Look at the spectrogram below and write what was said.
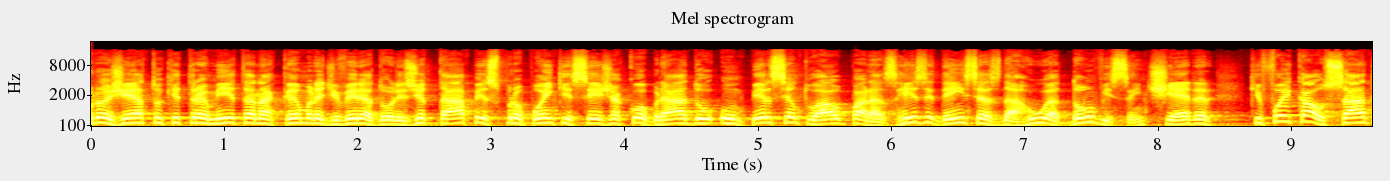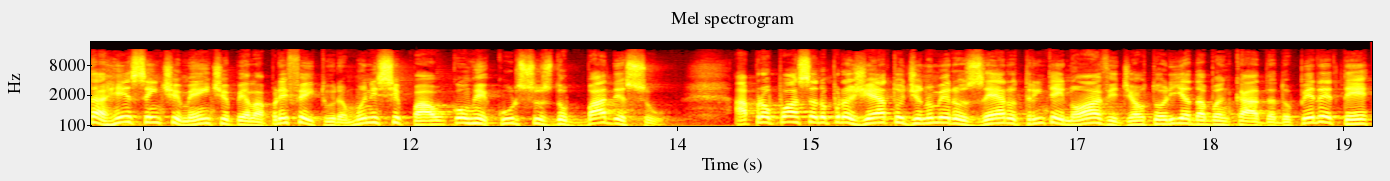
Projeto que tramita na Câmara de Vereadores de Tapes propõe que seja cobrado um percentual para as residências da rua Dom Vicente Scherer, que foi calçada recentemente pela Prefeitura Municipal com recursos do Badesul. A proposta do projeto de número 039, de autoria da bancada do PDT,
